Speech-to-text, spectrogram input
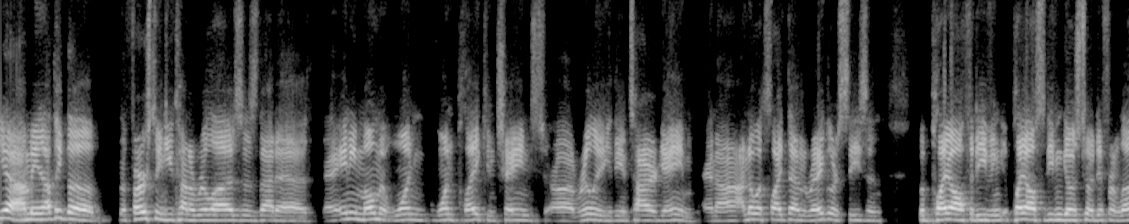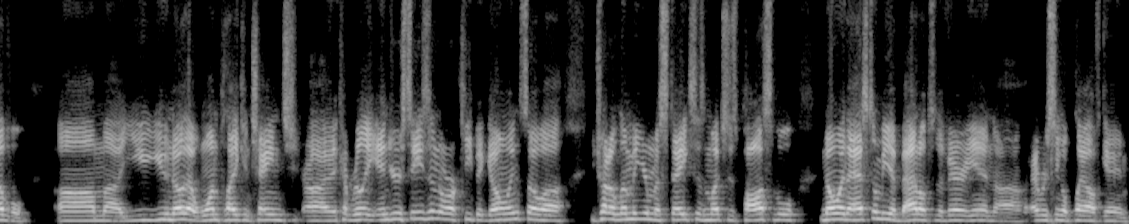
Yeah, I mean, I think the the first thing you kind of realize is that uh, at any moment, one one play can change uh, really the entire game. And I, I, know it's like that in the regular season, but playoff it even playoffs it even goes to a different level. Um, uh, you you know that one play can change, uh, it can really end your season or keep it going. So uh, you try to limit your mistakes as much as possible, knowing that it's going to be a battle to the very end, uh, every single playoff game.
